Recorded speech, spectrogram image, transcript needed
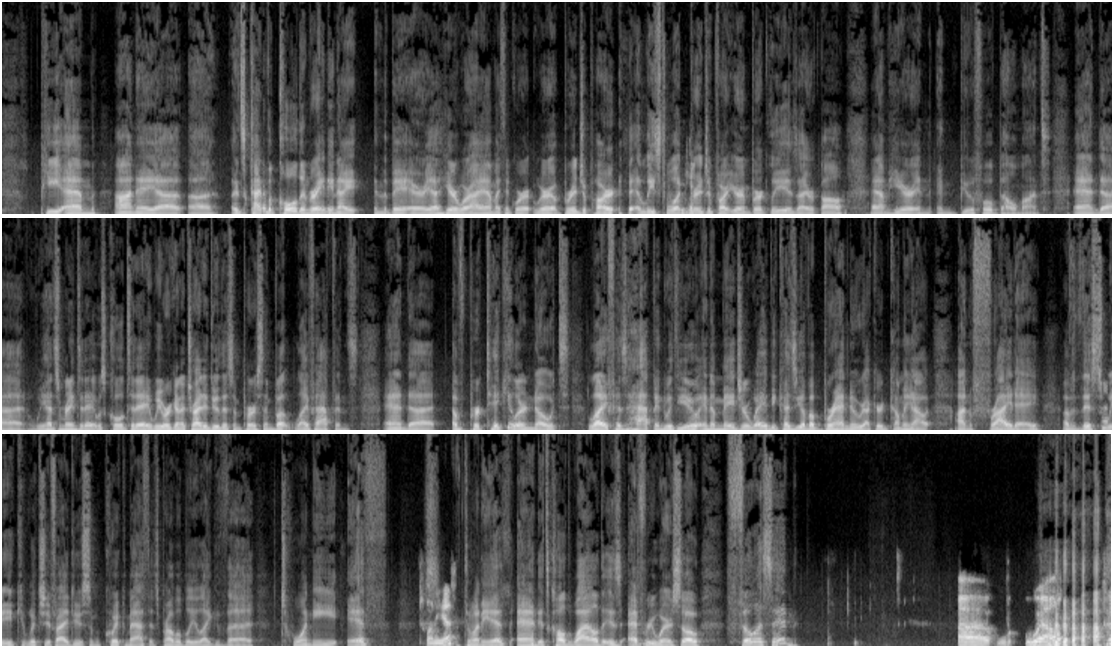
p.m. on a uh, uh, it's kind of a cold and rainy night in the Bay Area. Here where I am, I think we're we're a bridge apart, at least one Yeah. bridge apart. You're in Berkeley, as I recall, and I'm here in in beautiful Belmont. And uh, we had some rain today. It was cold today. We were going to try to do this in person, but life happens. And uh, of particular note, life has happened with you in a major way because you have a brand new record coming out on Friday of this week, which, if I do some quick math, it's probably like the 20th. 20th. 20th, and it's called Wild is Everywhere. So fill us in. Uh, w- well,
